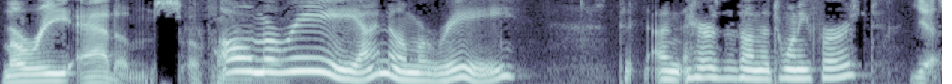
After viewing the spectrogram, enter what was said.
Marie Adams of Oh, Marie. I know Marie. And hers is on the 21st? Yes.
